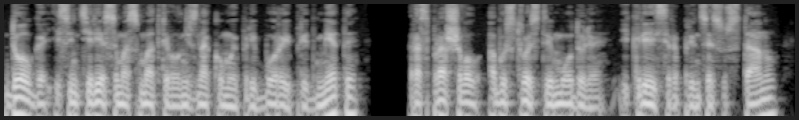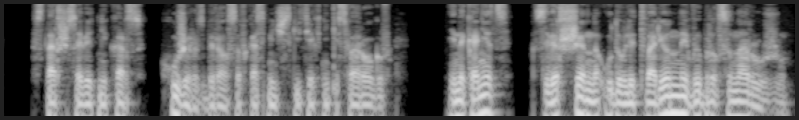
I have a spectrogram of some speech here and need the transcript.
долго и с интересом осматривал незнакомые приборы и предметы, расспрашивал об устройстве модуля и крейсера «Принцессу Стану», старший советник Карс хуже разбирался в космической технике сварогов, и, наконец, совершенно удовлетворенный выбрался наружу.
